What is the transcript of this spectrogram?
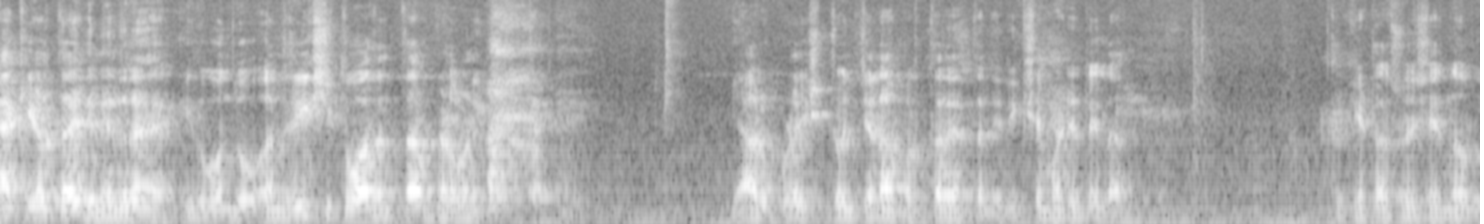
ಯಾಕೆ ಹೇಳ್ತಾ ಇದ್ದೀನಿ ಅಂದರೆ, ಇದು ಒಂದು ಅನಿರೀಕ್ಷಿತವಾದಂಥ ಬೆಳವಣಿಗೆ. ಯಾರು ಕೂಡ ಇಷ್ಟೊಂದು ಜನ ಬರ್ತಾರೆ ಅಂತ ನಿರೀಕ್ಷೆ ಮಾಡಿರಲಿಲ್ಲ. ಕ್ರಿಕೆಟ್ ಅಸೋಸಿಯೇಷನ್ ಅವರು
